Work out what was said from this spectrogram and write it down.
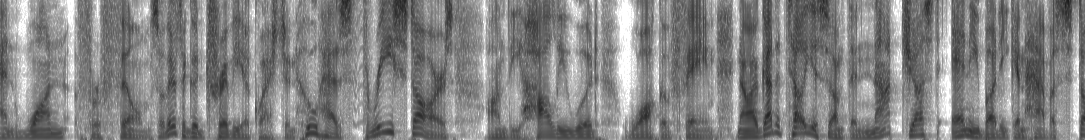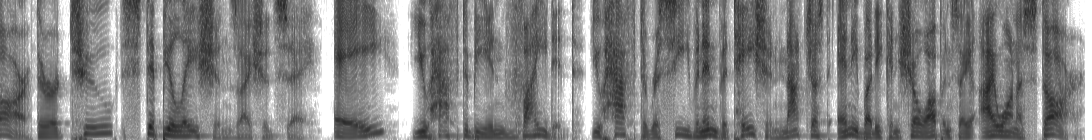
and one for film. So there's a good trivia question. Who has three stars on the Hollywood Walk of Fame? Now, I've got to tell you something. Not just anybody can have a star, there are two stipulations, I should say. A, you have to be invited. You have to receive an invitation. Not just anybody can show up and say, I want a star.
